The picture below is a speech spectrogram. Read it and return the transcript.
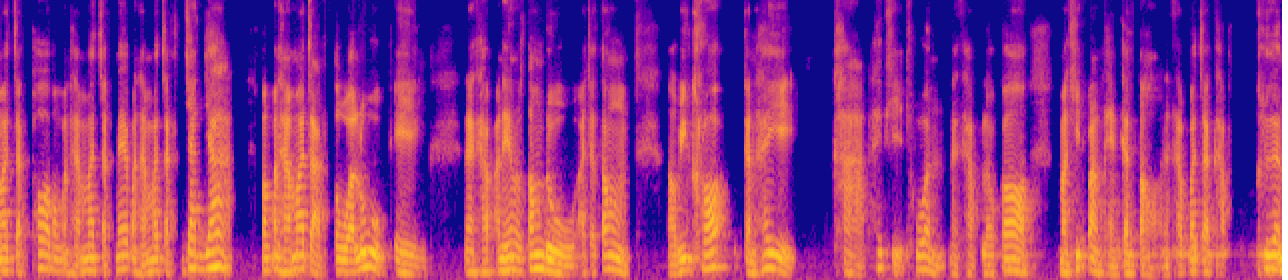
มาจากพ่อ บางปัญหามาจากแม่ ปัญหามาจากญาติญาติ บางปัญหามาจากตัวลูกเองนะครับ อันนี้เราต้องดูอาจจะต้องวิเคราะห์กันให้ขาดให้ถี่ถ้วนนะครับ แล้วก็มาคิดวางแผนกันต่อนะครับ ว่าจะขับเคลื่อน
